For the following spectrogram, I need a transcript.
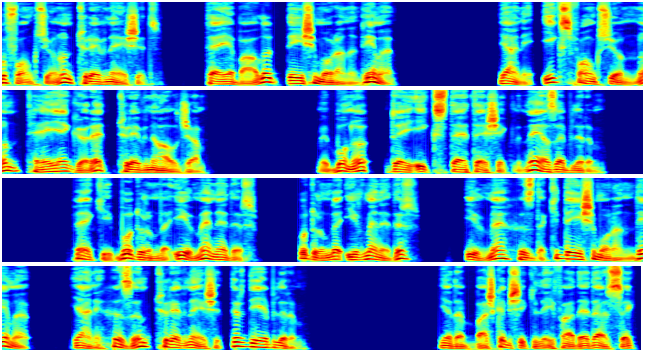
bu fonksiyonun türevine eşit. t'ye bağlı değişim oranı değil mi? Yani x fonksiyonunun t'ye göre türevini alacağım. Ve bunu dx dt şeklinde yazabilirim. Peki, bu durumda ivme nedir? Bu durumda ivme nedir? İvme, hızdaki değişim oranı değil mi? Yani hızın türevine eşittir diyebilirim. Ya da başka bir şekilde ifade edersek,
